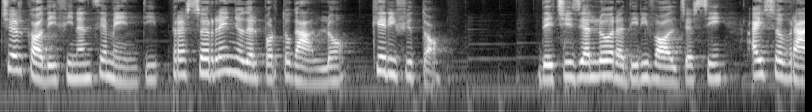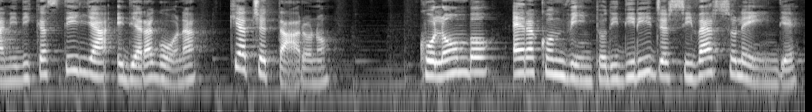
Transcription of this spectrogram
cercò dei finanziamenti presso il Regno del Portogallo, che rifiutò. Decise allora di rivolgersi ai sovrani di Castiglia e di Aragona, che accettarono. Colombo era convinto di dirigersi verso le Indie.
